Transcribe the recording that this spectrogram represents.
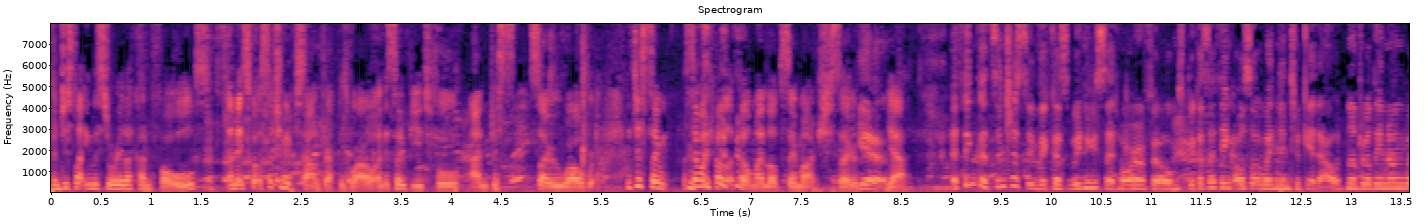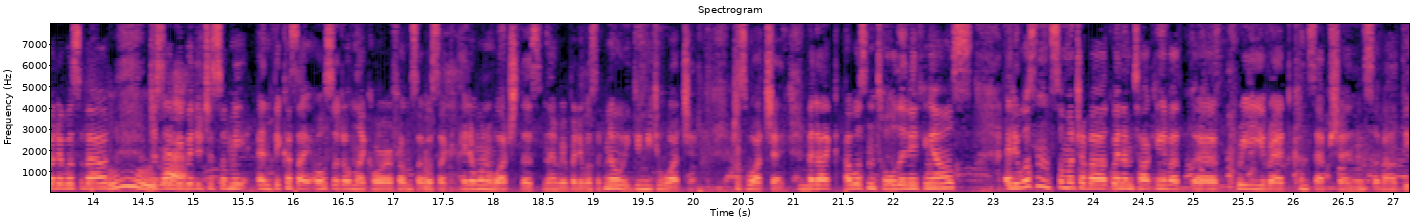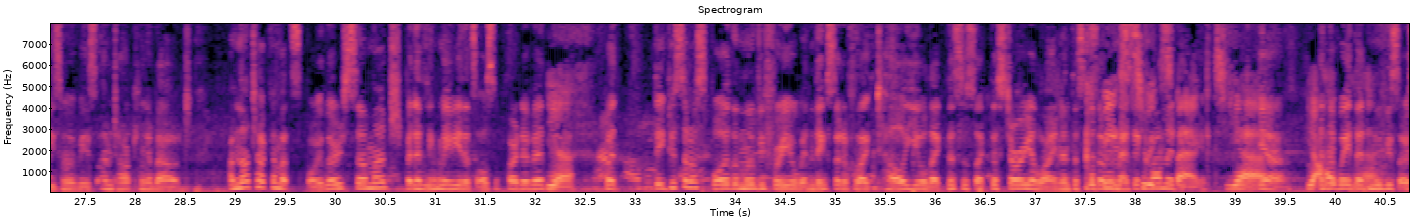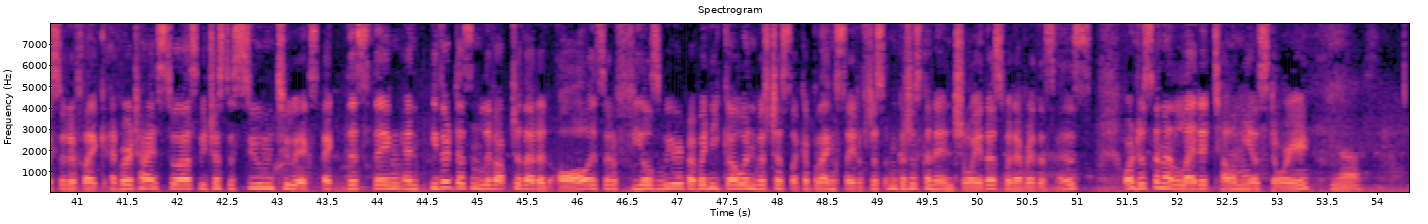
and just letting the story like unfold. And it's got such a good soundtrack as well. And it's so beautiful and just so well, it's just so, so much about that film I love so much. So Yeah. yeah. I think that's interesting because when you said horror films, because I think also I went in to Get Out not really knowing what it was about. Ooh, just yeah. everybody just told me, and because I also don't like horror films, I was like, I don't want to watch this, and everybody was like, No, you need to watch it. Just watch it. Mm. But like, I wasn't told anything else, and it wasn't so much about when I'm talking about the pre-read conceptions about these movies. I'm talking about. I'm not talking about spoilers so much, but I think maybe that's also part of it. Yeah. But they do sort of spoil the movie for you, and they sort of like tell you like this is like the storyline, and this is a romantic comedy. expect, yeah. Yeah. Yeah, And I- the way that yeah. movies are sort of like advertised to us, we just assume to expect this thing and either it doesn't live up to that at all, it sort of feels weird, but when you go in with just like a blank slate of just I'm just gonna enjoy this, whatever this is, or just gonna let it tell me a story. Yeah.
